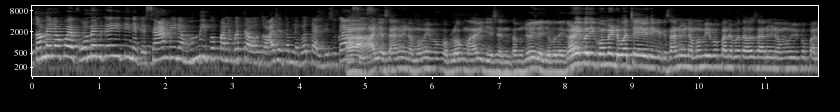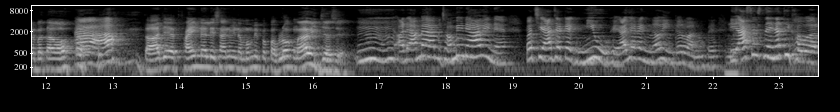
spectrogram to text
તમે લોકોએ કોમેન્ટ કરી હતી ને કે સાનવીના મમ્મી પપ્પાને બતાવો તો આજે તમને બતાવી દઈશું. હા આજે સાનવીના મમ્મી પપ્પા બ્લોગમાં આવી જશે ને તમે જોઈ લેજો બધા. ઘણી બધી કોમેન્ટ વચ્ચે આવી હતી કે સાનવીના મમ્મી પપ્પાને બતાવો સાનવીના મમ્મી પપ્પાને બતાવો. હા. હા તો આજે ફાઇનલી સાનવીના મમ્મી પપ્પા બ્લોગમાં આવી જ જશે. અને અમે આમ જમીને આવીને પછી આજે કંઈક ન્યુ છે આજે કંઈક નવીન કરવાનું છે. એ આશીષને નથી ખબર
